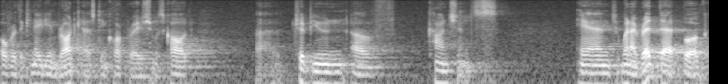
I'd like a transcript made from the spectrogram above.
over the Canadian Broadcasting Corporation. It was called uh, Trumpet of Conscience. And when I read that book,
